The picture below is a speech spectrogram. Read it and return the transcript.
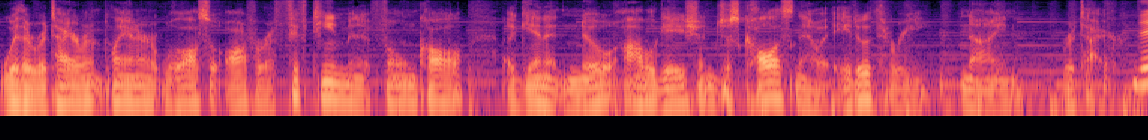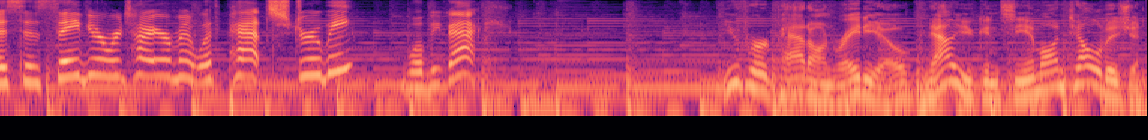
with a retirement planner, we'll also offer a 15 minute phone call, again at no obligation. Just call us now at 803 9 retire. This is Save Your Retirement with Pat Strubbe. We'll be back. You've heard Pat on radio. Now you can see him on television.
